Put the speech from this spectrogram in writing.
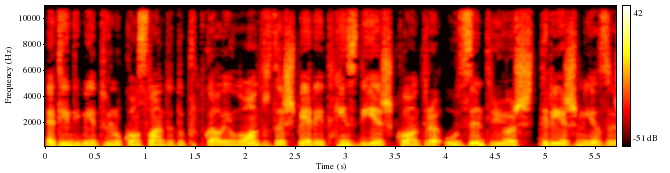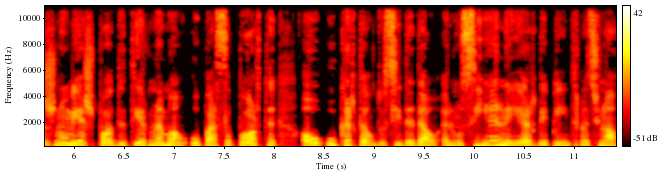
Atendimento no Consulado de Portugal em Londres, a espera é de 15 dias contra os anteriores 3 meses. No mês, pode ter na mão o passaporte ou o cartão do cidadão, anuncia na RDP Internacional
